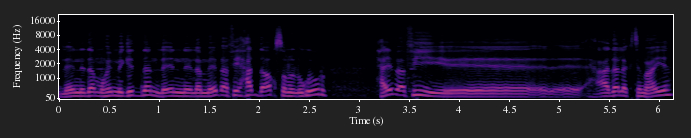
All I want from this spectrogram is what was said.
لأن ده مهم جدا لأن لما يبقى في حد أقصى للأجور هيبقى في آه، عدالة اجتماعية.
